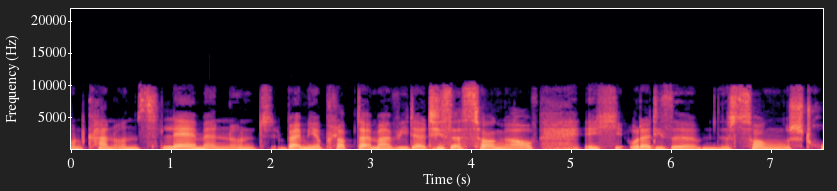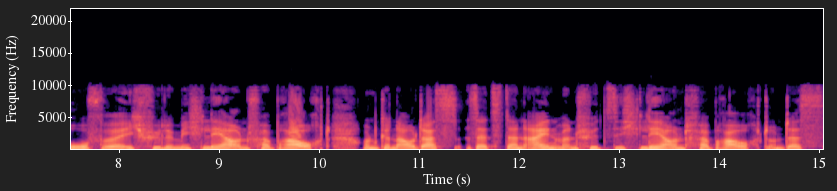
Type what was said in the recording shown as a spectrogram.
und kann uns lähmen. Und bei mir ploppt da immer wieder dieser Song auf. Ich, oder diese Songstrophe. Ich fühle mich leer und verbraucht. Und genau das setzt dann ein. Man fühlt sich leer und verbraucht. Und das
